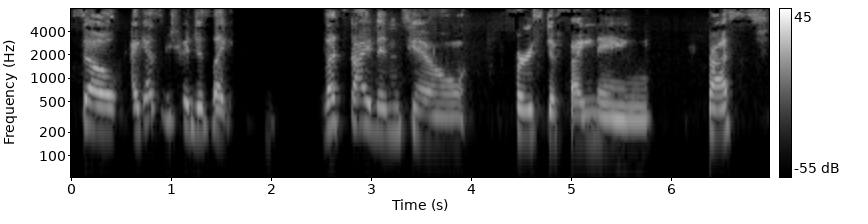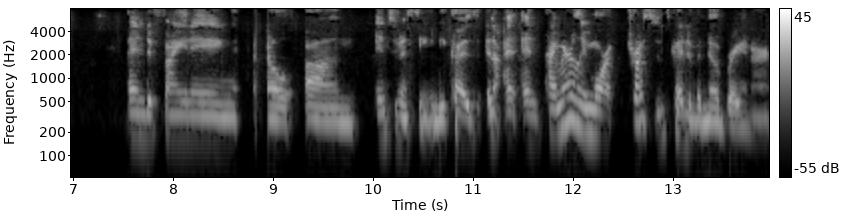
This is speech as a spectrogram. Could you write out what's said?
So I guess we should just like let's dive into first defining trust and defining you know, um, intimacy because and and primarily more trust is kind of a no brainer.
